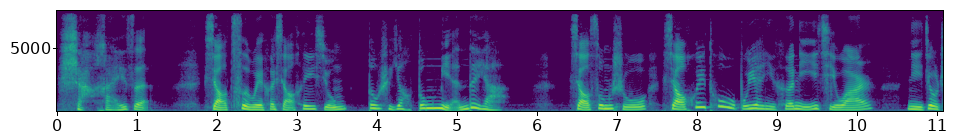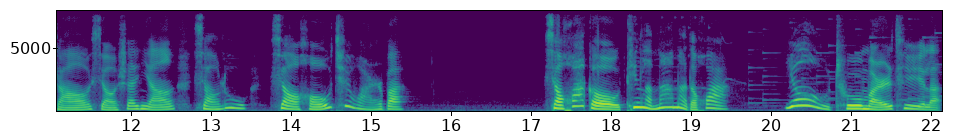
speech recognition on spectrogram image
傻孩子，小刺猬和小黑熊都是要冬眠的呀。”小松鼠、小灰兔不愿意和你一起玩，你就找小山羊、小鹿、小猴去玩吧。小花狗听了妈妈的话，又出门去了。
